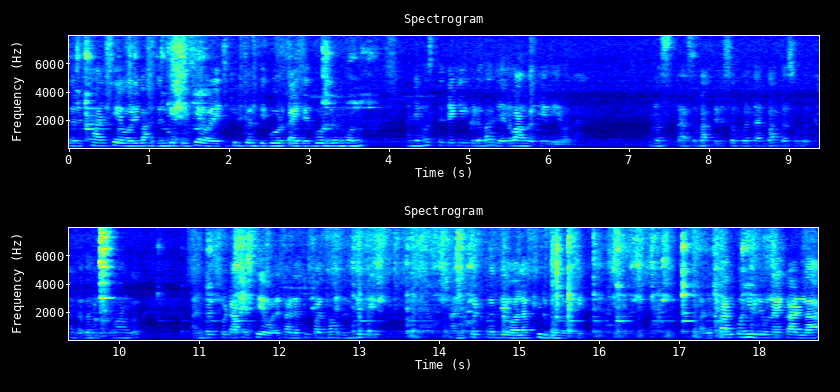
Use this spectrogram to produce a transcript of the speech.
तर छान शेवळी भाजून घेते. शेवळ्याची खीर करते गोड काहीतरी गोडधोड म्हणून. आणि मस्तपैकी इकडे भाज्याला वांग केली आहे बघा. मस्त असं भाकरीसोबत आणि भातासोबत खायला भाजलेलं वांग. आणि झटपट आपल्या शेवळ्या काढ्या तुपात भाजून घेते. आणि पटकन देवाला खीर बनवते. आता काल पण व्हिडिओ नाही काढला.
